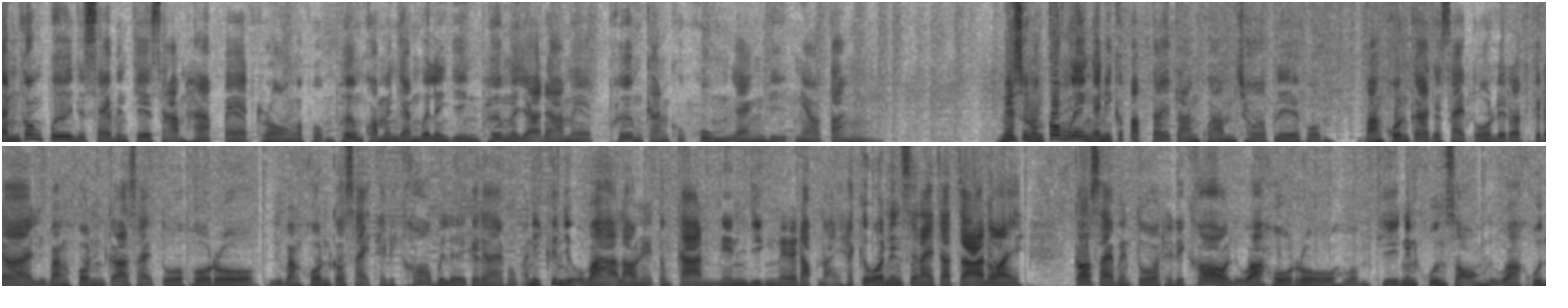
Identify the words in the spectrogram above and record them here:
ลำกล้องปืนจะใส่เป็น J358 รองครับผมเพิ่มความแม่นยำเมื่อเล็งยิง เพิ่มระยะดาเมจเพิ่มการควบคุมแรงดีดแนวตั้ง ในส่วนของกล้องเล็งอันนี้ก็ปรับได้ตามความชอบเลยครับผม บางคนก็อาจจะใส่ตัวเรดดอทก็ได้ หรือบางคนก็ใส่ตัวโฮโรหรือบางคนก็ใส่เทคนิคอลไปเลยก็ได้ผม อันนี้ขึ้นอยู่กับว่าเราเนี่ยต้องการเน้นยิงในระดับไหน ถ้าเกิดว่าเน้นสไนจ๋าๆหน่อย ก็ใส่เป็นตัวเทคนิคอลหรือว่าโฮโรผมที่เน้นคูณ 2 หรือว่าคูณ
